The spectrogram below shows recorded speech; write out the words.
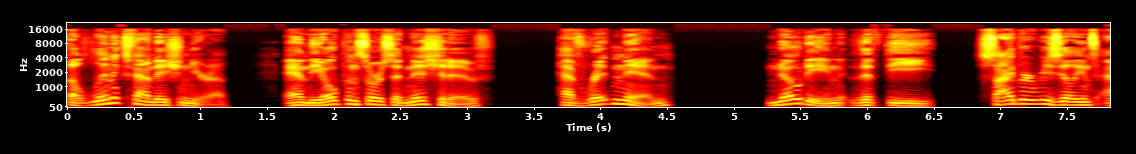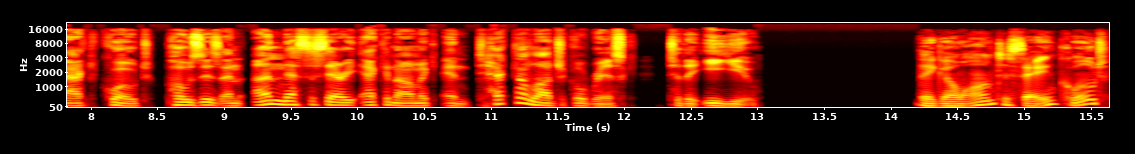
the Linux Foundation Europe, and the Open Source Initiative, have written in noting that the Cyber Resilience Act, quote, poses an unnecessary economic and technological risk to the EU. They go on to say, quote,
